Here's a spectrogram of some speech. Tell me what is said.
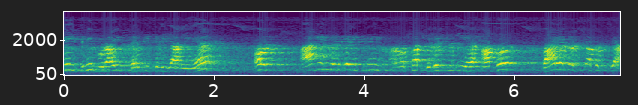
ये इतनी बुराई फैलती चली जा रही है, और आगे चलकर इतनी अवस्था बिगड़ चुकी है, अब बारह वर्ष का बच्चा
